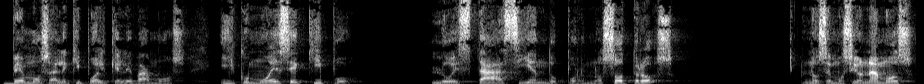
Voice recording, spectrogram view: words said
vemos al equipo al que le vamos y como ese equipo lo está haciendo por nosotros, nos emocionamos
